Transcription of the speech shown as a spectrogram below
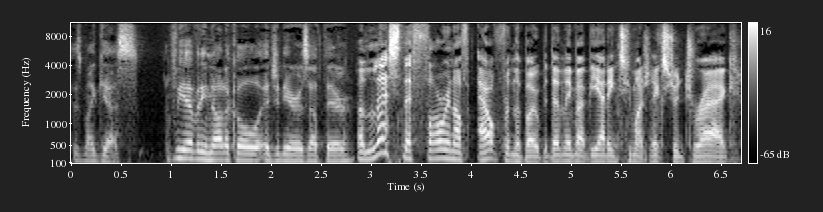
is my guess. If we have any nautical engineers out there, Unless they're far enough out from the boat, but then they might be adding too much extra drag.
